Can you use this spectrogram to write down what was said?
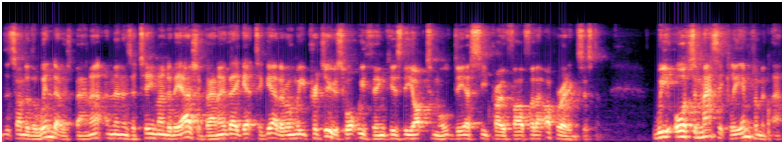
that's under the Windows banner, and then there's a team under the Azure banner. They get together and we produce what we think is the optimal DSC profile for that operating system. We automatically implement that.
